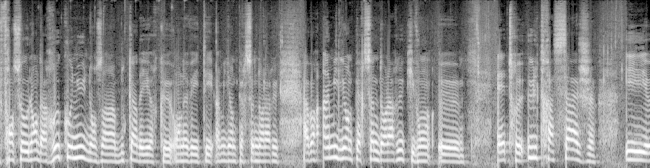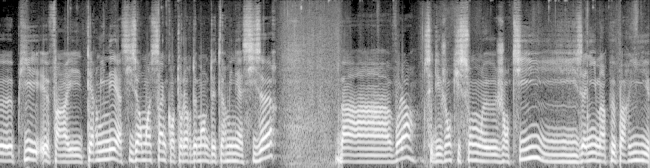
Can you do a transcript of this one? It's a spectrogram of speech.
François Hollande a reconnu dans un bouquin d'ailleurs qu'on avait été un million de personnes dans la rue, avoir un million de personnes dans la rue qui vont euh, être ultra sages et, euh, enfin, et terminer à 6h moins 5 quand on leur demande de terminer à 6h, ben voilà, c'est des gens qui sont euh, gentils, ils animent un peu Paris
